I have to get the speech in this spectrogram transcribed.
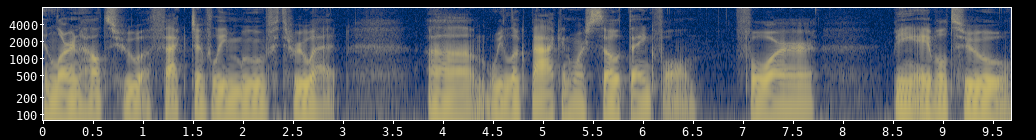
and learn how to effectively move through it um, we look back and we're so thankful for being able to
